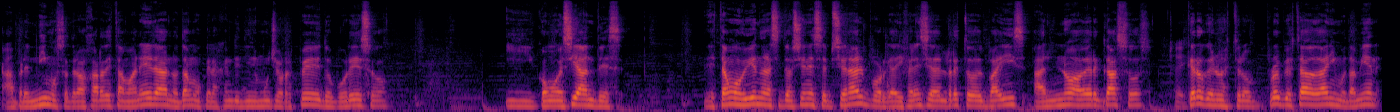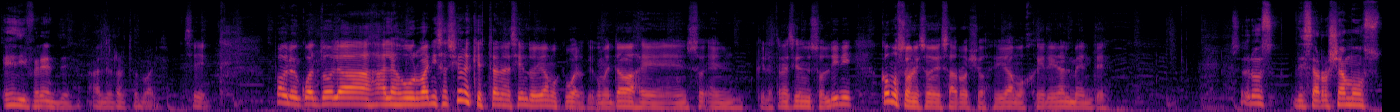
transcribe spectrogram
aprendimos a trabajar de esta manera, notamos que la gente tiene mucho respeto por eso. Y como decía antes, estamos viviendo una situación excepcional porque a diferencia del resto del país, al no haber casos, Sí. creo que nuestro propio estado de ánimo también es diferente al del resto del país. Sí. Pablo, en cuanto a, las- a las urbanizaciones que están haciendo, digamos, que bueno, que comentabas eh, en- que lo están haciendo en Soldini, ¿cómo son esos desarrollos, digamos, generalmente? Nosotros desarrollamos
